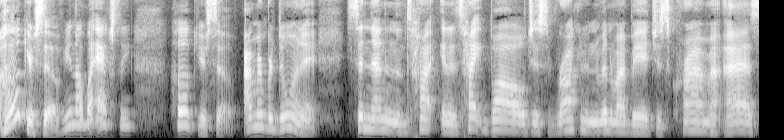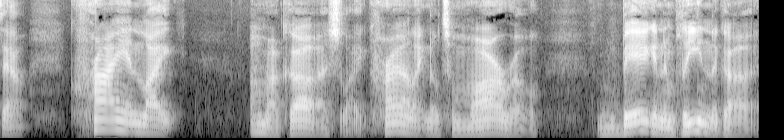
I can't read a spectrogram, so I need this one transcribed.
hug yourself you know but actually hug yourself i remember doing it sitting down in a tight in a tight ball just rocking in the middle of my bed just crying my eyes out crying like oh my gosh, like crying like no tomorrow, begging and pleading to God,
